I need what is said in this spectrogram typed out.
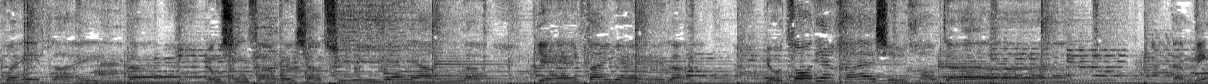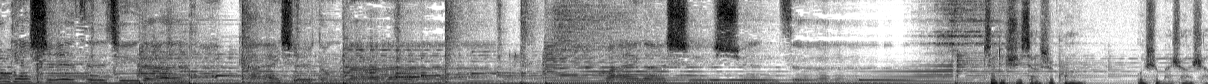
会来了。用心酸微笑去原谅了，也翻越了。有昨天还是好的，但明天是自己的，开始懂了，快乐是选择。这里是小时光，我是马少少，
